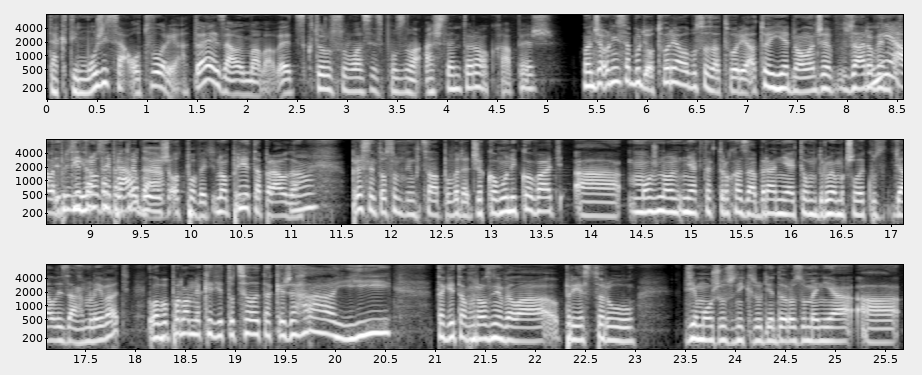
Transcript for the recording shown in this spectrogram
tak tí muži sa otvoria. To je zaujímavá vec, ktorú som vlastne spoznala až tento rok, chápeš? Lenže oni sa buď otvoria, alebo sa zatvoria. A to je jedno, lenže zároveň Nie, ale ty hrozne potrebuješ odpoveď. No príde tá pravda. No. Presne to som tým chcela povedať, že komunikovať a možno nejak tak trocha zabráni aj tomu druhému človeku ďalej zahmlievať. Lebo podľa mňa, keď je to celé také, že ha, hi, tak je tam hrozne veľa priestoru, kde môžu vzniknúť nedorozumenia a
